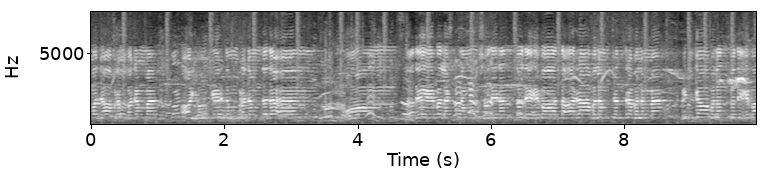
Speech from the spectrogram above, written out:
ब्रह्मजा ब्रह्मजम् आयोगेर्दं व्रजं ददः ॐ सदेव लग्नं सुदिनं तदेवा ताराबलं चन्द्रबलं विद्याबलं तदेवा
